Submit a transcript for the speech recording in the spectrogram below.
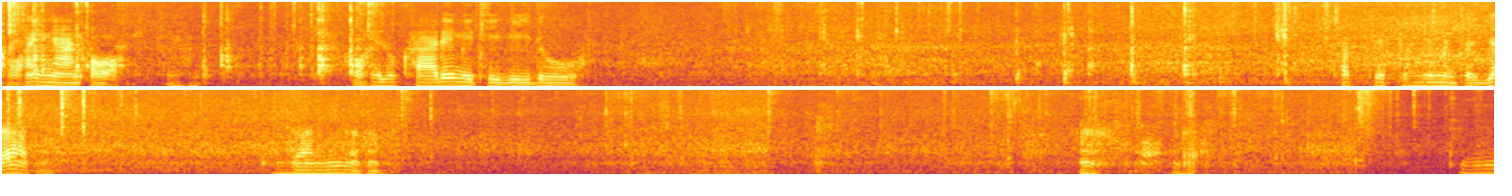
ขอให้งานออกนะครับขอให้ลูกค้าได้มีทีวีดูชักเก็ตตรงนี้มันจะยากนะทางด้านนี้นะครับอะออกแล้ว ทีนี้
